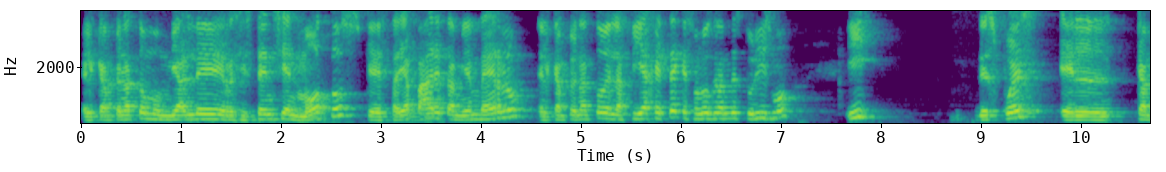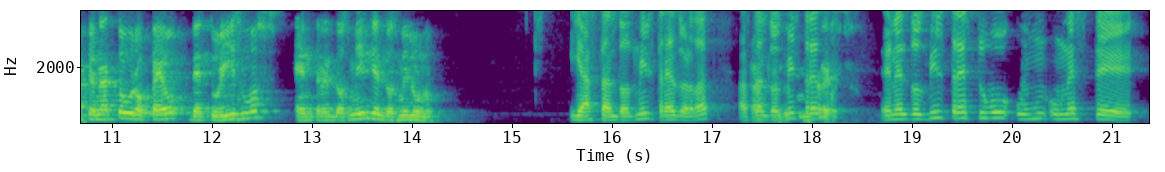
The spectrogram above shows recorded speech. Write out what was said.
el campeonato mundial de resistencia en motos, que estaría padre también verlo, el campeonato de la FIA GT, que son los grandes turismo, y después el campeonato europeo de turismos entre el 2000 y el 2001. Y hasta el 2003, ¿verdad? Hasta, hasta el 2003. El 2003. En el 2003 tuvo un, un, este,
